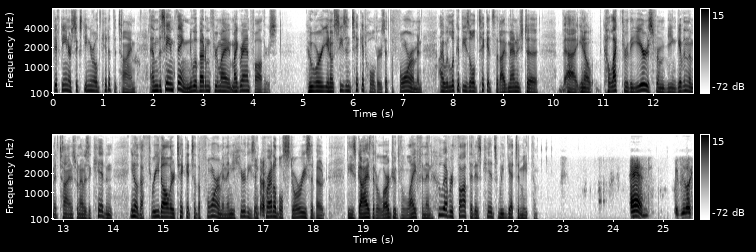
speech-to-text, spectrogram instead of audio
15 or 16 year old kid at the time, and the same thing, knew about him through my my grandfathers who were you know season ticket holders at the forum, and I would look at these old tickets that I've managed to. Uh, you know, collect through the years from being given them at times when I was a kid, and you know the three dollar ticket to the forum, and then you hear these incredible stories about these guys that are larger than life, and then whoever thought that as kids we'd get to meet them. And if you look,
